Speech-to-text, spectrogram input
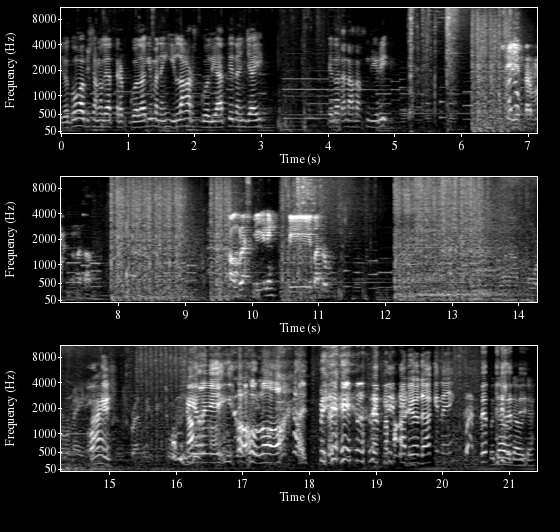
Gila gua nggak bisa ngeliat trap gua lagi mana yang hilang harus gua liatin anjay. Kita lihat anak-anak sendiri. Si termas nggak salah. Oh, glass di ini di bathroom. Nice. Piring ya Allah. Kenapa nggak diledakin nih? Udah, udah, udah.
